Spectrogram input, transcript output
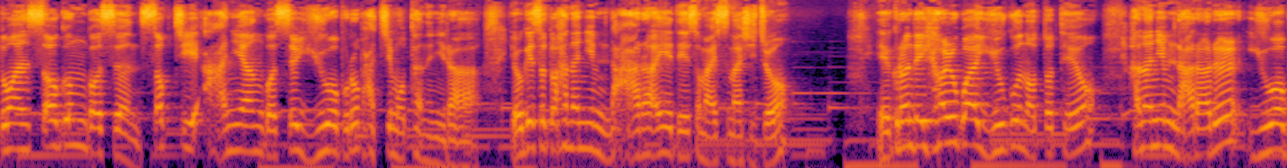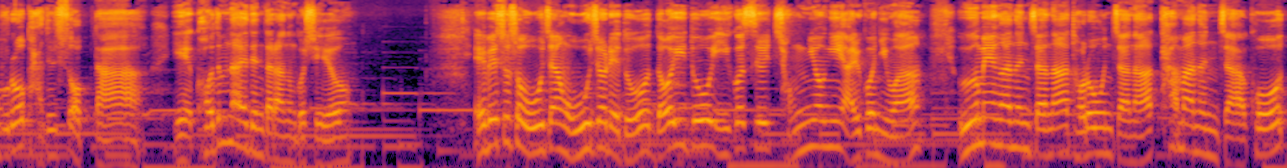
또한 썩은 것은 썩지 아니한 것을 유업으로 받지 못하느니라. 여기서도 하나님 나라에 대해서 말씀하시죠. 예, 그런데 혈과 육은 어떻대요? 하나님 나라를 유업으로 받을 수 없다. 예, 거듭나야 된다라는 것이에요. 에베소서 5장 5절에도 너희도 이것을 정령이 알거니와 음행하는 자나 더러운 자나 탐하는 자 곧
